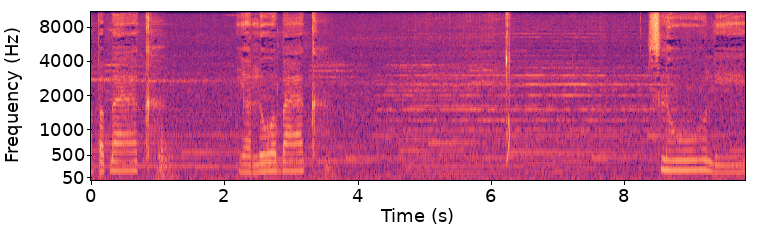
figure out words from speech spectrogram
upper back, your lower back. Slowly,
